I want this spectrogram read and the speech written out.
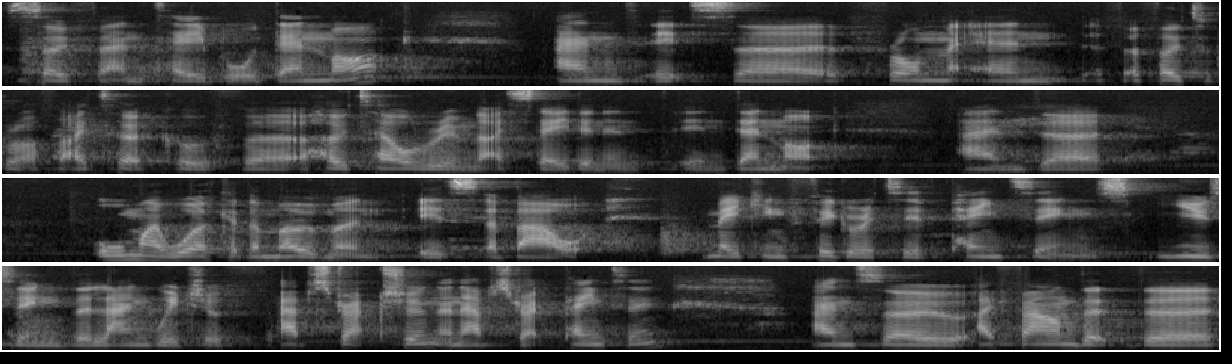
Sofa and Table Denmark and it's uh, from an, a photograph that I took of uh, a hotel room that I stayed in in, in Denmark. And uh, all my work at the moment is about making figurative paintings using the language of abstraction and abstract painting. And so I found that the,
